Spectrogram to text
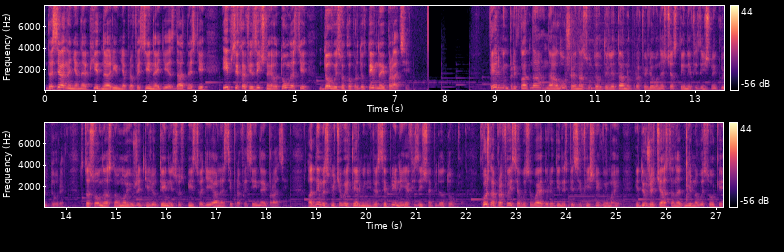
досягнення необхідного рівня професійної дієздатності і психофізичної готовності до високопродуктивної праці. Термін прикладна наголошує на суто утилітарну профільованість частини фізичної культури стосовно основної в житті людини і суспільства діяльності професійної праці. Одним із ключових термінів дисципліни є фізична підготовка. Кожна професія висуває до людини специфічні вимоги і дуже часто надмірно високі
